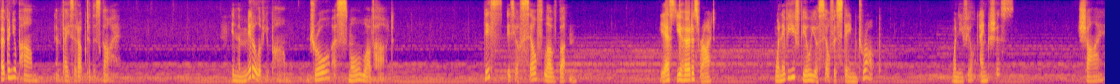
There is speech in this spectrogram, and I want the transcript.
Open your palm and face it up to the sky. In the middle of your palm, draw a small love heart. This is your self love button. Yes, you heard us right. Whenever you feel your self esteem drop, when you feel anxious, shy,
